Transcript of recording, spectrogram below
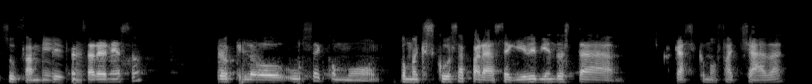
su familia pensara en eso, pero que lo use como, como excusa para seguir viviendo esta casi como fachada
